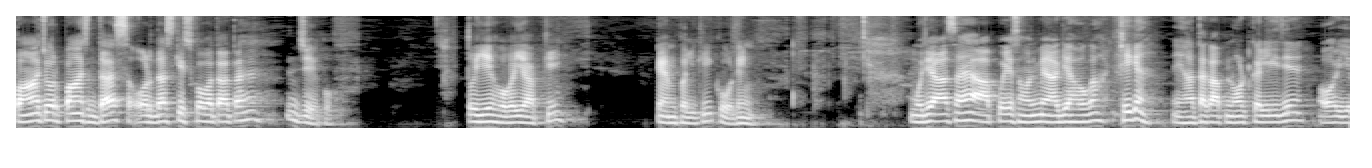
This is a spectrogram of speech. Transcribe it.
पाँच और पाँच, दस, और दस किसको बताता है? जे को। तो ये हो गई आपकी टेंपल की कोडिंग। मुझे आशा है आपको ये समझ में आ गया होगा। ठीक है? यहाँ तक आप नोट कर लीजिए और ये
